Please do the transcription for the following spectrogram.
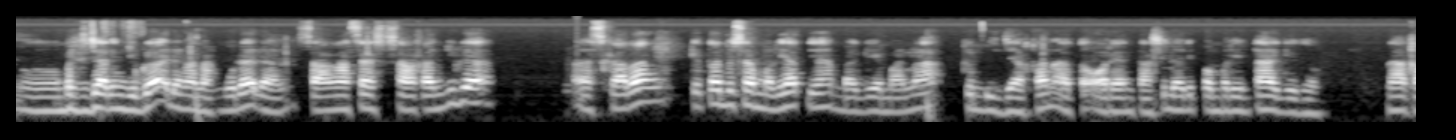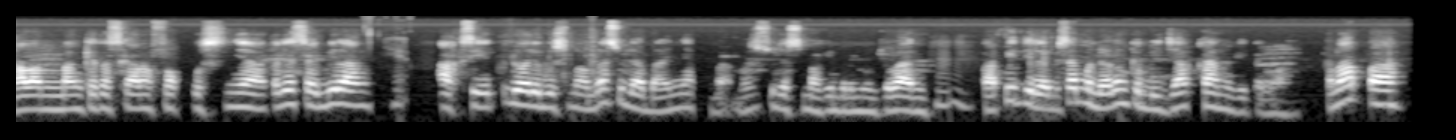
um, berjejaring juga dengan anak muda dan sangat saya sesalkan juga sekarang kita bisa melihat ya bagaimana kebijakan atau orientasi dari pemerintah gitu. Nah kalau memang kita sekarang fokusnya, tadi saya bilang yeah aksi itu 2019 sudah banyak, Mbak. Maksudnya sudah semakin bermunculan. Hmm. Tapi tidak bisa mendorong kebijakan gitu loh. Kenapa?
